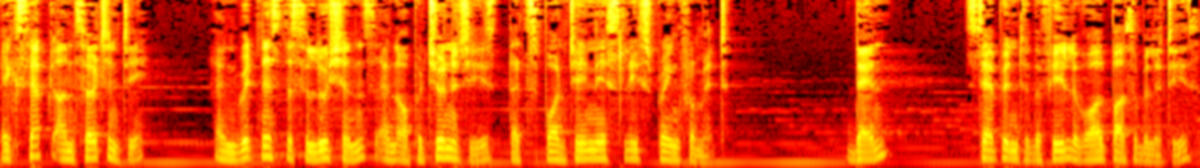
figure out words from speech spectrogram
Accept uncertainty and witness the solutions and opportunities that spontaneously spring from it. Then, step into the field of all possibilities,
